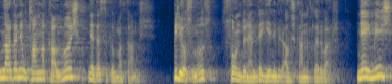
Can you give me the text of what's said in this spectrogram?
Bunlarda ne utanma kalmış ne de sıkılma kalmış. Biliyorsunuz son dönemde yeni bir alışkanlıkları var. Neymiş?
